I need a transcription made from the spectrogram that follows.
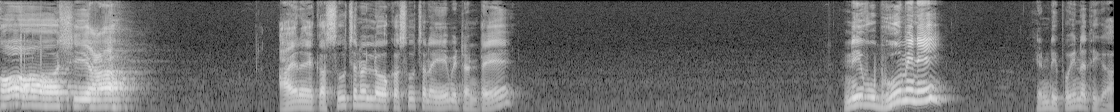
خاشعة ఆయన యొక్క సూచనల్లో ఒక సూచన ఏమిటంటే నీవు భూమిని ఎండిపోయినదిగా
